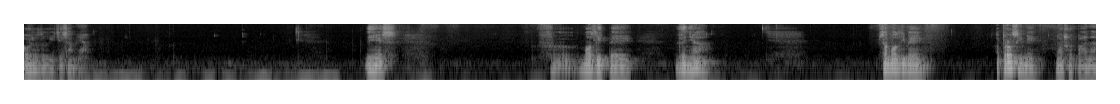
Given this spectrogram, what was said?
porodujte sa mňa. Dnes v modlitbe dňa sa modlíme a prosíme našho pána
